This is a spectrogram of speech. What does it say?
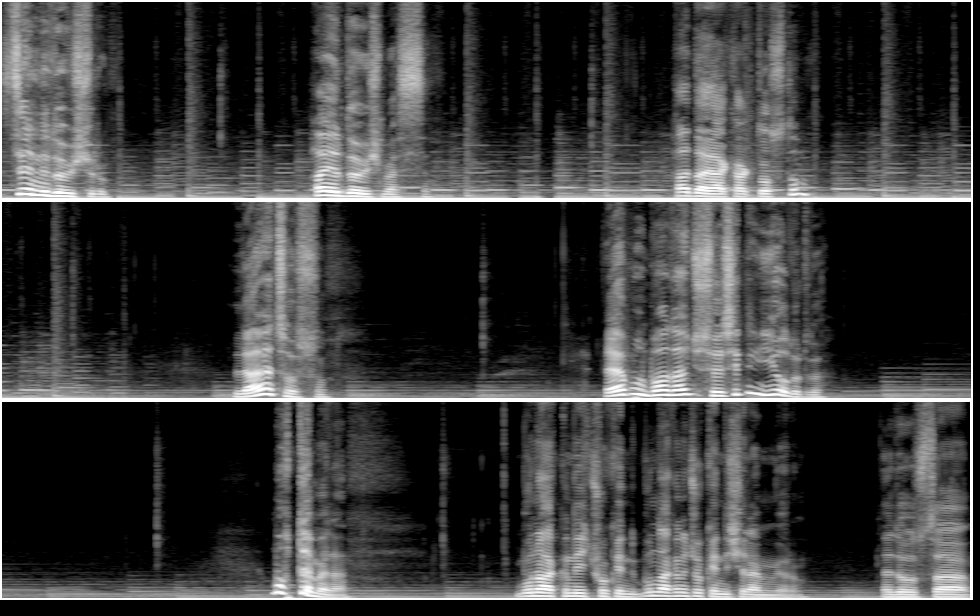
Seninle dövüşürüm. Hayır dövüşmezsin. Hadi ayağa kalk dostum. Lanet olsun. Eğer bunu bana daha önce söyleseydin iyi olurdu. Muhtemelen. Bunun hakkında hiç çok endi bunun hakkında çok endişelenmiyorum. Ne de olsa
